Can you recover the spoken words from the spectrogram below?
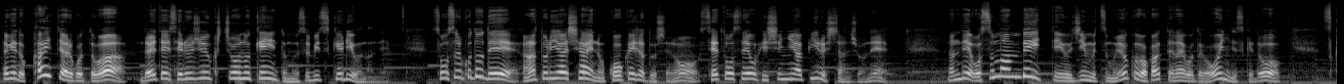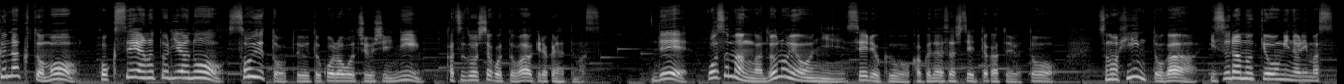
だけど書いてあることは大体セルジューク朝の権威と結びつけるようなねそうすることでアナトリア支配の後継者としての正当性を必死にアピールしたんでしょうね。なんでオスマン・ベイっていう人物もよく分かってないことが多いんですけど少なくとも北西アナトリアのソユトというところを中心に活動したことは明らかになってます。でオスマンがどのように勢力を拡大させていったかというとそのヒントがイスラム教になります。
